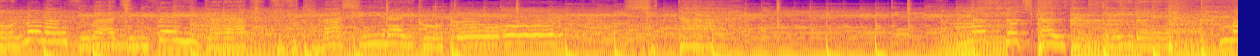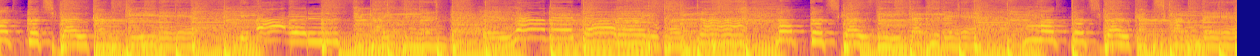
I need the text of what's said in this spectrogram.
のロマンスは人生から続きはしないこと。と違う設定でもっと違う関係で出会える世界線選べたらよかった。もっと違う性格でもっと違う価値観で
